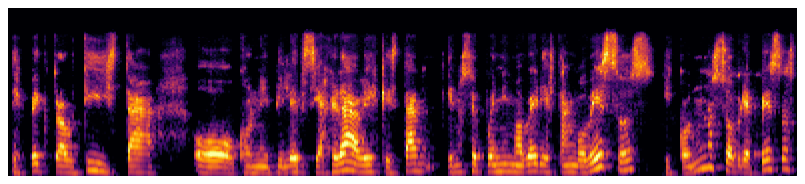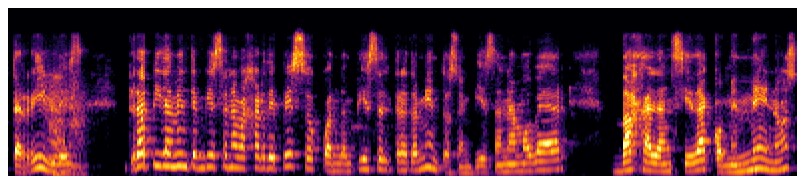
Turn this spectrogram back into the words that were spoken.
de espectro autista o con epilepsias graves que, están, que no se pueden ni mover y están obesos y con unos sobrepesos terribles, rápidamente empiezan a bajar de peso cuando empieza el tratamiento, se empiezan a mover, baja la ansiedad, comen menos,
